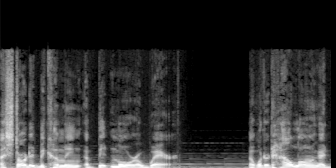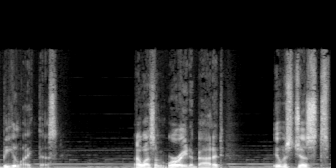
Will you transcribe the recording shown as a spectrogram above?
I started becoming a bit more aware. I wondered how long I'd be like this. I wasn't worried about it. It was just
